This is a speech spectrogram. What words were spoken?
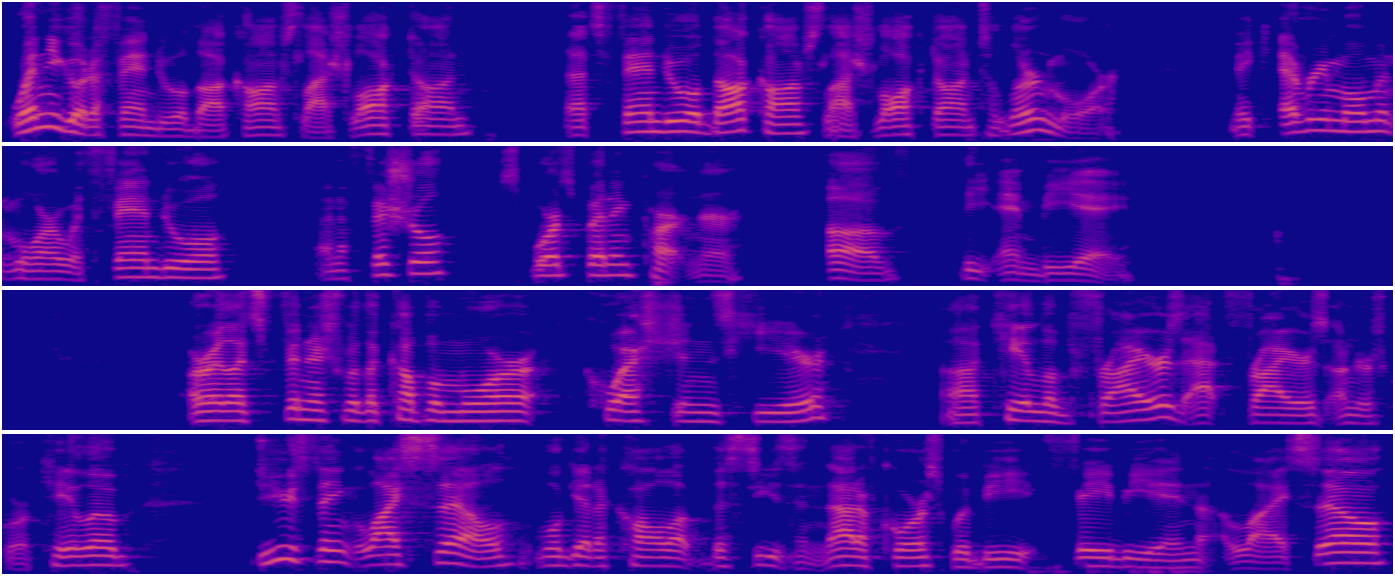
when you go to fanduel.com slash locked on. That's fanduel.com slash locked on to learn more. Make every moment more with Fanduel, an official sports betting partner of the NBA. All right, let's finish with a couple more questions here. Uh, Caleb Friars at Friars underscore Caleb do you think Lysell will get a call up this season? That, of course, would be Fabian Lysell,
